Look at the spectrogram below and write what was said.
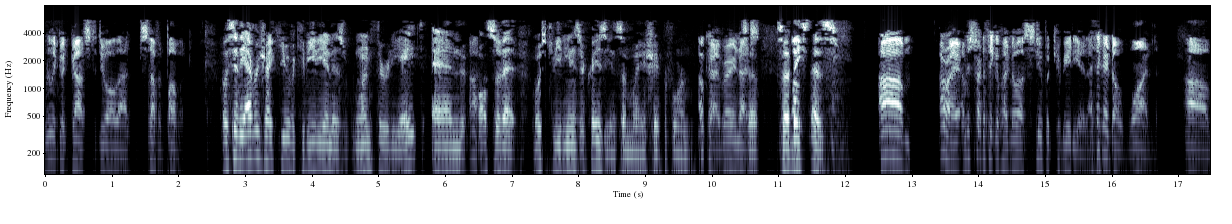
really good guts to do all that stuff in public. Well, they say the average IQ of a comedian is 138, and Oh. also that most comedians are crazy in some way, shape, or form. Okay, very nice. So, so it Well- makes sense. Um, all right. I'm just trying to think if I know a stupid comedian. I think I know one. Um,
